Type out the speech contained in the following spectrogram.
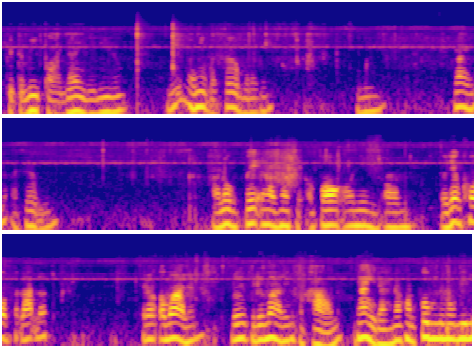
เป็นแต่มีป่าใหญ่ในนี้เนาะนี่เขายิงปลาเสิร์ฟมาเลยนี่นี่ง่ายแล้วปลาเสิร์ฟนี่เอาลงเป๊ะเราจะเอาปองเอายิงออมตัวยังโคบรัดรถจะเราเอามาแล้วนะด้วยไปด้วยมาเลยปลาขาวนะง่ายเลยนะคอนปุ่มในห้องบิน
